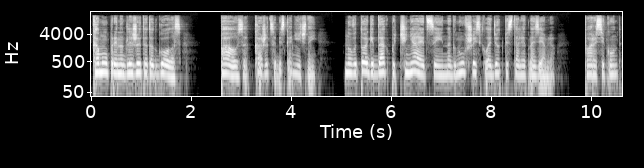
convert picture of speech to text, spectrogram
кому принадлежит этот голос. Пауза кажется бесконечной. Но в итоге Даг подчиняется и, нагнувшись, кладет пистолет на землю. Пара секунд,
